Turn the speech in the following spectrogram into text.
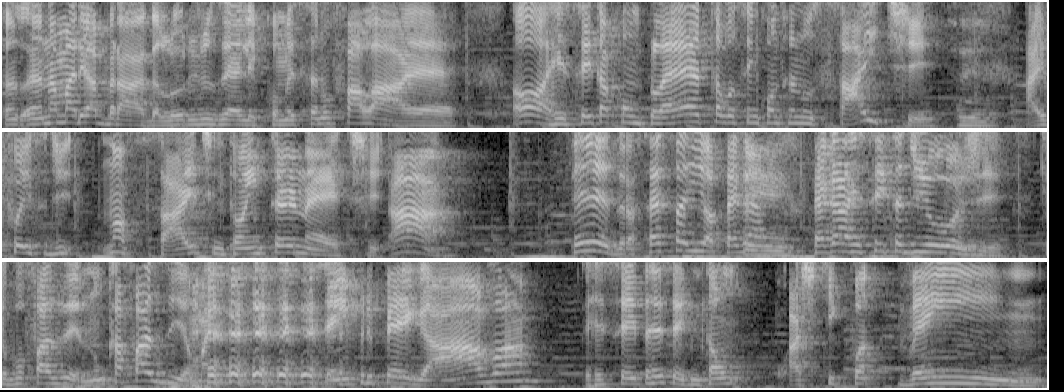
Ana Maria Braga, Louro José ali começando a falar, é, ó, a receita completa você encontra no site. Sim. Aí foi isso de, nossa, site, então é internet. Ah, Pedro, acessa aí, ó, pega, Sim. pega a receita de hoje que eu vou fazer. Nunca fazia, mas sempre pegava receita, receita. Então, acho que quando vem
